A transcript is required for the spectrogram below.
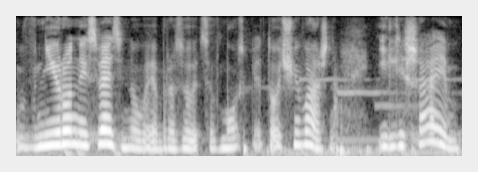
нейронные связи новые образуются в мозге. Это очень важно. И лишаем,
